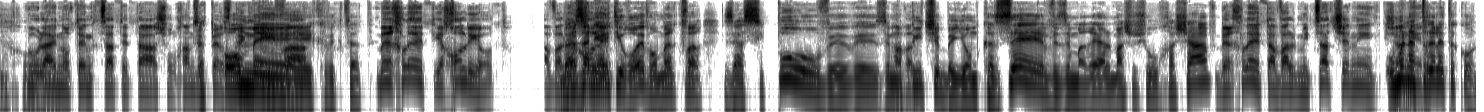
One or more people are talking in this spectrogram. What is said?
נכון. ואולי נותן קצת את השולחן קצת בפרספקטיבה. עומק וקצת... בהחלט, יכול להיות. אבל ואז אני להיות- הייתי רואה ואומר כבר, זה הסיפור, ו- וזה אבל- מפית שביום כזה, וזה מראה על משהו שהוא חשב. בהחלט, אבל מצד שני... הוא כשאני- מנטרל את הכל.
